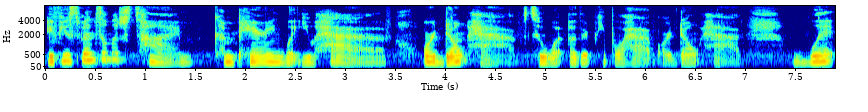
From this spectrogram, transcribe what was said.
if you spend so much time comparing what you have or don't have to what other people have or don't have what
